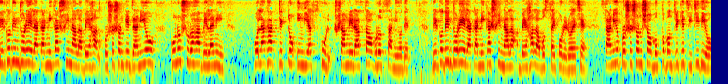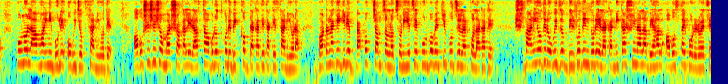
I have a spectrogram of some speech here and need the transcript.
দীর্ঘদিন ধরে এলাকার নিকাশি নালা বেহাল। প্রশাসনকে জানিয়েও কোনো সুরাহা মেলানি কোলাঘাট টেকনো ইন্ডিয়া স্কুল, সামনে রাস্তা অবরোধ স্থানীয়দের। দীর্ঘদিন ধরে এলাকার নিকাশি নালা বেহাল অবস্থায় পড়ে রয়েছে। স্থানীয় প্রশাসন সহ মুখ্যমন্ত্রীকে চিঠি দিয়েও কোনো লাভ হয়নি বলে অভিযোগ স্থানীয়দের। অবশেষে সোমবার সকালে রাস্তা অবরোধ করে বিক্ষোভ দেখাতে থাকে স্থানীয়রা। ঘটনাকে ঘিরে ব্যাপক চাঞ্চল্য ছড়িয়েছে পূর্ব মেদিনীপুর জেলার কোলাঘাটে। স্থানীয়দের অভিযোগ, দীর্ঘদিন ধরে এলাকার নিকাশি নালা বেহাল অবস্থায় পড়ে রয়েছে।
